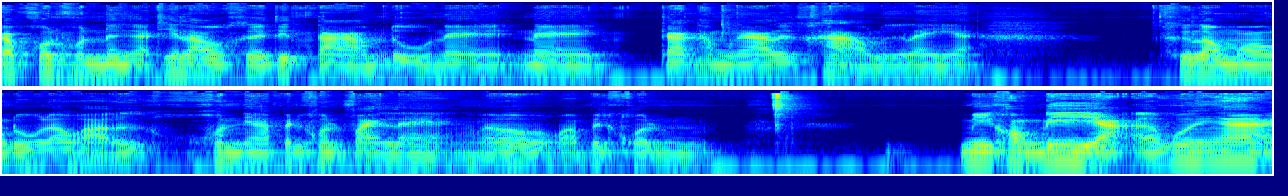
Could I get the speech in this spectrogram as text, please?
กับคนคนหนึ่งอะที่เราเคยติดตามดูในในการทำงานหรือข่าวหรืออะไรเงี้ย คือเรามองดูแล้วว่าเออคนนี้เป็นคนไฟแรงแล้วก็บอกว่าเป็นคนมีของดีอะเออพูดง่าย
